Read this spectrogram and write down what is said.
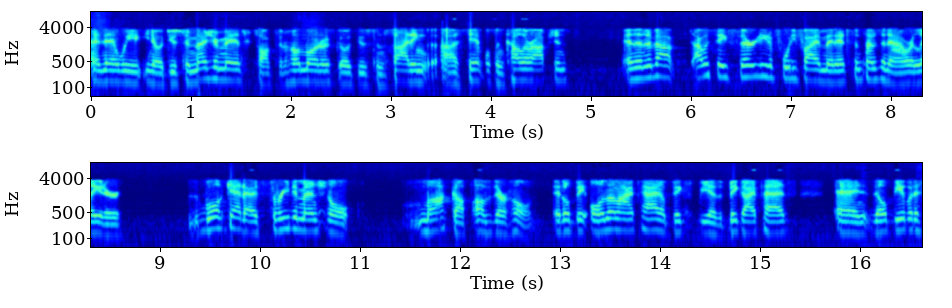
and then we, you know, do some measurements, talk to the homeowners, go through some siding uh, samples and color options, and then about, I would say, 30 to 45 minutes, sometimes an hour later, we'll get a three-dimensional mock-up of their home. It'll be on an iPad. It'll we have the big iPads, and they'll be able to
